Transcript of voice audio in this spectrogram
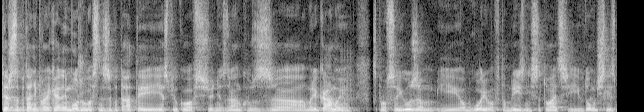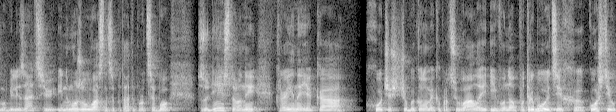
Теж запитання, про яке я не можу вас не запитати. Я спілкувався сьогодні зранку з е, моряками, з профсоюзом і обговорював там різні ситуації, в тому числі з мобілізацією. І не можу у вас не запитати про це, бо з однієї сторони країна, яка хоче, щоб економіка працювала, і вона потребує цих е, коштів,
